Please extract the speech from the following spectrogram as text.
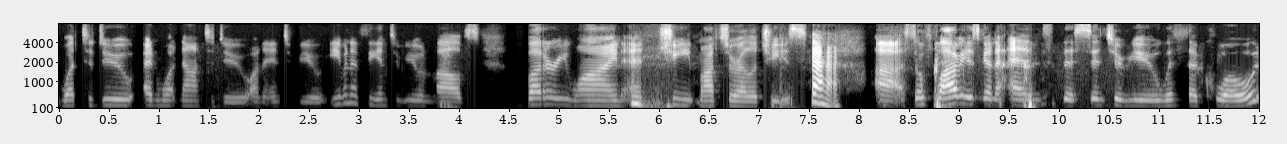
what to do and what not to do on an interview, even if the interview involves buttery wine and cheap mozzarella cheese. Uh, so Flavia is going to end this interview with a quote.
